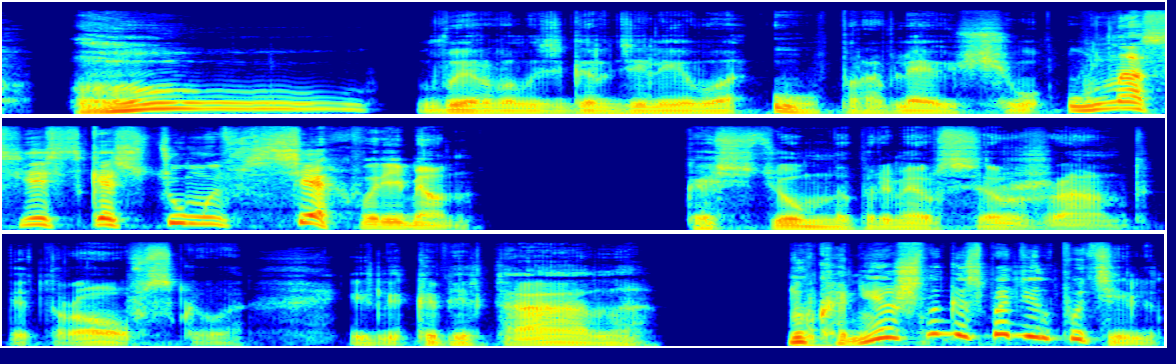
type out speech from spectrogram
— О, — вырвалось горделиво у управляющего, — у нас есть костюмы всех времен. Костюм, например, сержанта Петровского или капитана. — Ну, конечно, господин Путилин.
